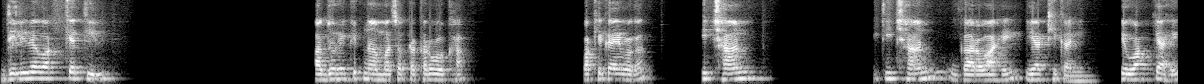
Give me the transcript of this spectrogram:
दिलेल्या वाक्यातील अधोरेखित नामाचा प्रकार ओळखा. वाक्य काय बघा? की छान किती छान गारवा आहे या ठिकाणी. हे वाक्य आहे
